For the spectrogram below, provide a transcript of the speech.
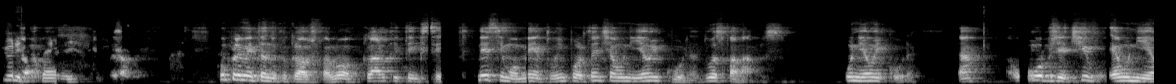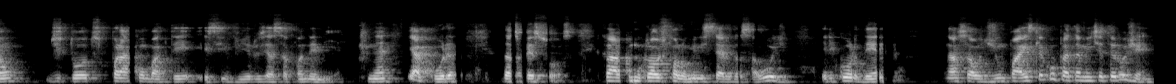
senhores Complementando o que o Cláudio falou, claro que tem que ser. Nesse momento, o importante é união e cura. Duas palavras. União e cura. Tá? O objetivo é a união de todos para combater esse vírus e essa pandemia, né? E a cura das pessoas. Claro, como o Cláudio falou, o Ministério da Saúde, ele coordena a saúde de um país que é completamente heterogêneo.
